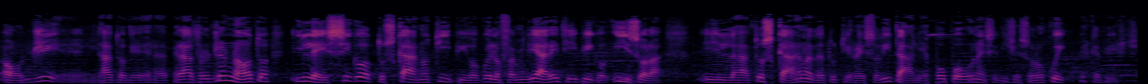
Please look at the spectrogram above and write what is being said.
oggi, eh, dato che era peraltro già noto, il lessico toscano tipico, quello familiare tipico, isola la Toscana da tutto il resto d'Italia, Popone si dice solo qui per capirci.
